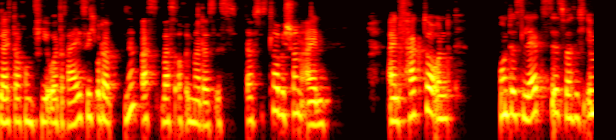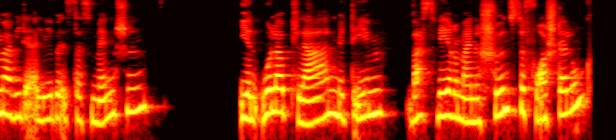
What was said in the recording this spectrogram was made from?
vielleicht auch um 4.30 Uhr oder ne, was, was auch immer das ist. Das ist, glaube ich, schon ein, ein Faktor. Und, und das Letzte ist, was ich immer wieder erlebe, ist, dass Menschen ihren Urlaub planen mit dem, was wäre meine schönste Vorstellung?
